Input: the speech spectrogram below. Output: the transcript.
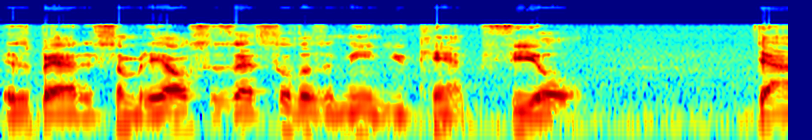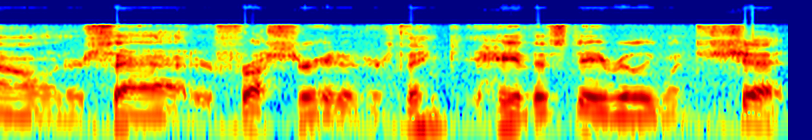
as bad as somebody else's, that still doesn't mean you can't feel down or sad or frustrated or think, hey, this day really went to shit.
